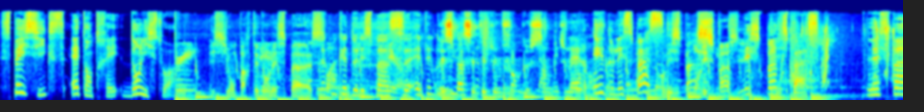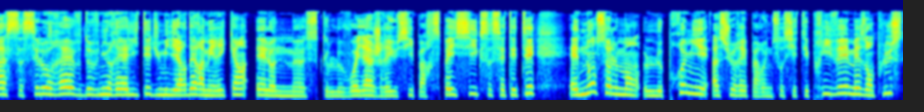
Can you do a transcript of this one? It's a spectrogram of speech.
SpaceX est entré dans l'histoire. Et si on partait dans l'espace La conquête de l'espace est-elle devenue L'espace était une forme de sanctuaire. et de l'espace Dans l'espace L'espace. L'espace, c'est le rêve devenu réalité du milliardaire américain Elon Musk. Le voyage réussi par SpaceX cet été est non seulement le premier assuré par une société privée, mais en plus,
